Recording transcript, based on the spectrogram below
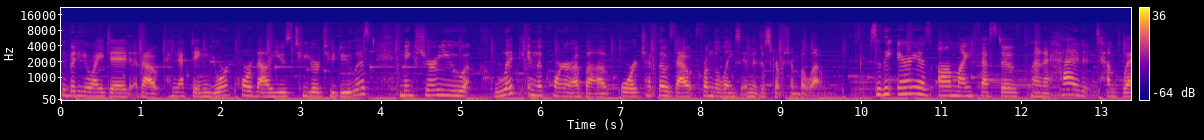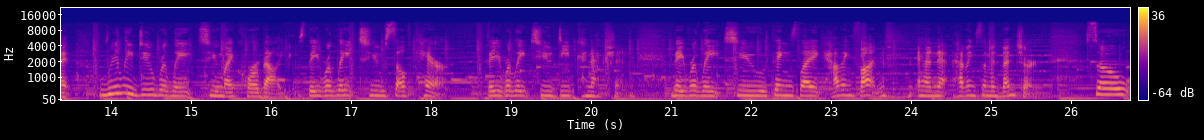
the video I did about connecting your core values to your to-do list, make sure you click in the corner above or check those out from the links in the description below. So the areas on my festive plan ahead template really do relate to my core values. They relate to self-care. They relate to deep connection. They relate to things like having fun and having some adventure. So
